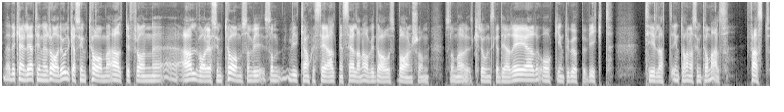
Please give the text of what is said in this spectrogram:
Det kan leda till en rad olika symptom, allt ifrån eh, allvarliga symptom som vi, som vi kanske ser allt mer sällan av idag hos barn som, som har kroniska diarréer och inte går upp i vikt, till att inte ha några symptom alls, fast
